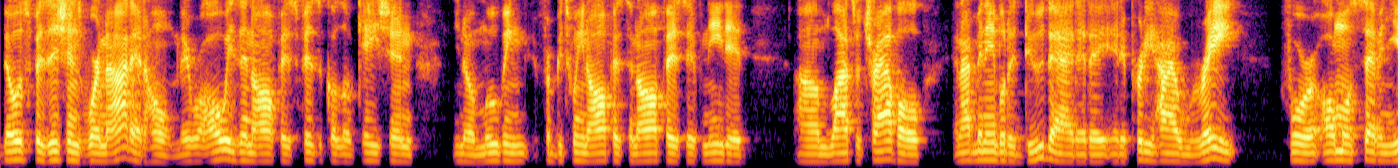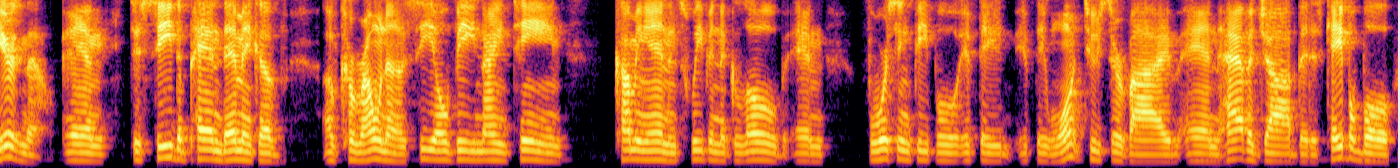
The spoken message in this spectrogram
those positions were not at home. They were always in office physical location you know moving from between office and office if needed um, lots of travel and I've been able to do that at a, at a pretty high rate for almost seven years now. And to see the pandemic of, of Corona, COV 19 coming in and sweeping the globe and forcing people if they if they want to survive and have a job that is capable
